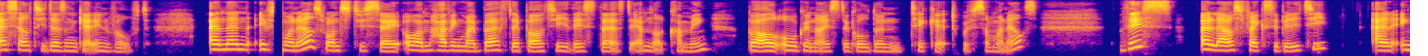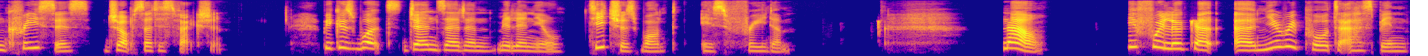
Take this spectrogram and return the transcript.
Slt doesn't get involved and then if someone else wants to say oh i'm having my birthday party this thursday i'm not coming but i'll organize the golden ticket with someone else this allows flexibility and increases job satisfaction. Because what Gen Z and millennial teachers want is freedom. Now, if we look at a new report that has been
